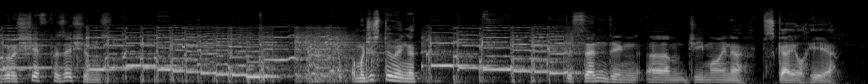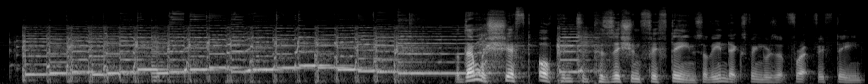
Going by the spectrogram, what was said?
we're going to shift positions. And we're just doing a descending um, G minor scale here. But then we shift up into position 15, so the index finger is at fret 15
